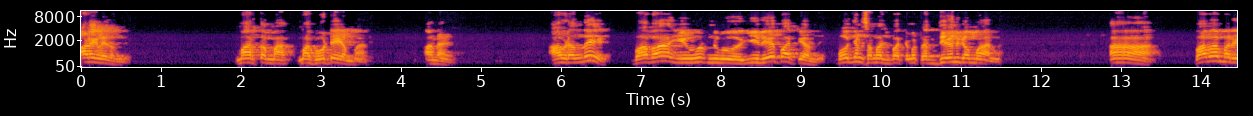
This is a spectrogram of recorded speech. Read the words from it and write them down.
అడగలేదండి. మార్తమ్మ మాకు ఓటేయమ్మా అన్నాడు. ఆవిడంది బాబా ఈ ఊరు నువ్వు ఇదే పార్టీ అంది. బహుజన సమాజ్ పార్టీ ఏమో పెద్దేనుగమ్మా అన్న. ఆహా, బాబా మరి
